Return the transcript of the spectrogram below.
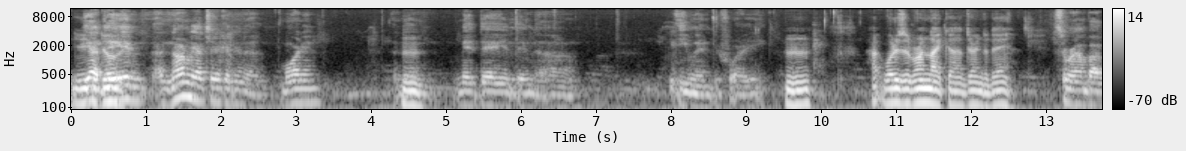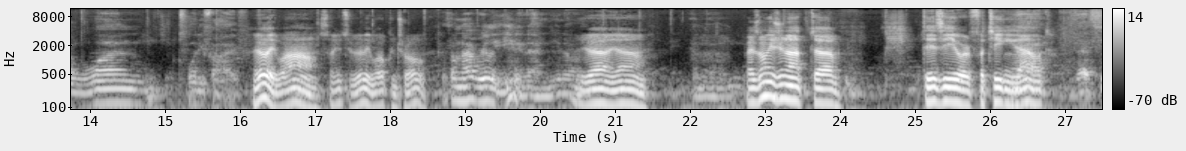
You need Yeah, to do in, uh, normally I check it in the morning, and then midday, and then uh, evening before I eat. Mm -hmm. How, what does it run like uh, during the day? It's around about one twenty-five. Really? Wow. So it's really well controlled. Cause I'm not really eating nothing, you know. Yeah, yeah. And, But as long as you're not um, dizzy or fatiguing nah, out. That's.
